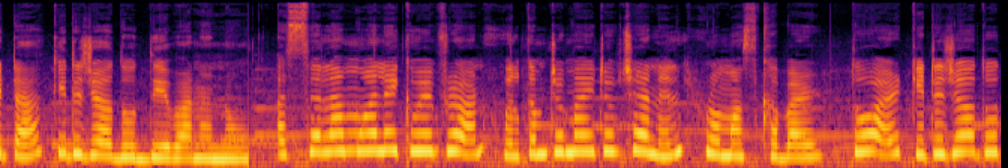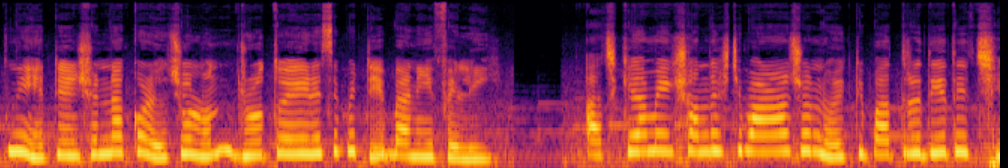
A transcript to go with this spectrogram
এটা কেটে যাওয়া দুধ দিয়ে বানানো। আসসালামু আলাইকুম everyone welcome to my YouTube channel রোমাস খাবার তো আর কেটে যাওয়া দুধ নিয়ে টেনশন না করে চলুন দ্রুত এই রেসিপিটি বানিয়ে ফেলি। আজকে আমি এই সন্দেশটি বানানোর জন্য একটি পাত্রে দিয়ে দিচ্ছি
